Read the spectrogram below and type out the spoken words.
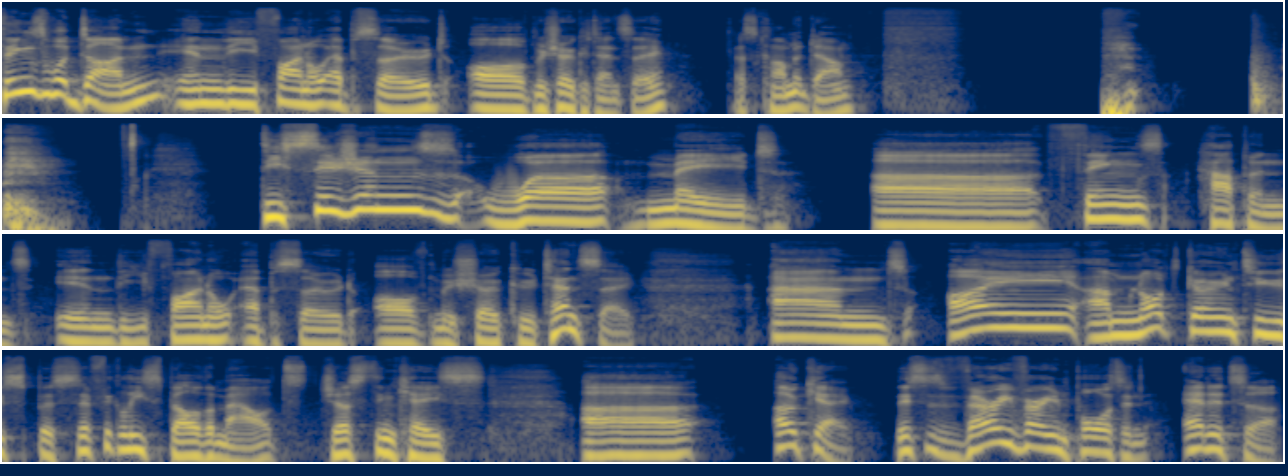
things were done in the final episode of Mushoku Tensei. Let's calm it down decisions were made. Uh, things happened in the final episode of Mushoku Tensei. And I am not going to specifically spell them out just in case. Uh, okay, this is very, very important. Editor,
